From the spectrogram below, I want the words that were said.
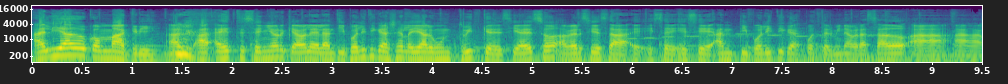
aliado con Macri, al- a, a este señor que habla de la antipolítica. Ayer leí algún tuit que decía eso, a ver si esa, ese, ese antipolítica después termina abrazado a,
